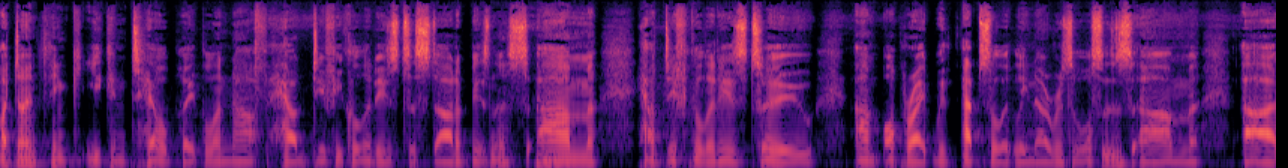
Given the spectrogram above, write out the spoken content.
I don't think you can tell people enough how difficult it is to start a business, um, how difficult it is to um, operate with absolutely no resources, um, uh,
